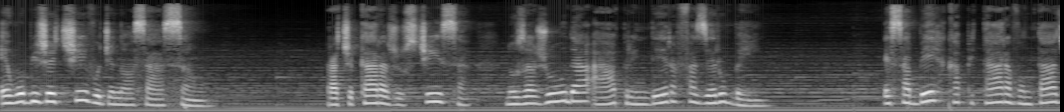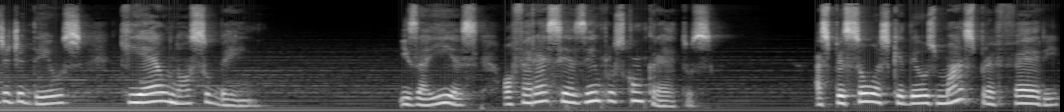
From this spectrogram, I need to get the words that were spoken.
É o objetivo de nossa ação. Praticar a justiça nos ajuda a aprender a fazer o bem. É saber captar a vontade de Deus, que é o nosso bem. Isaías oferece exemplos concretos. As pessoas que Deus mais prefere,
